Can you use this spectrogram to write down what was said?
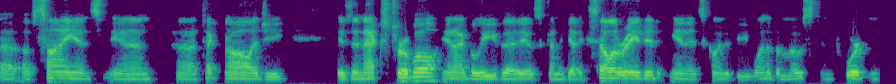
uh, of science and uh, technology is inexorable, and I believe that it's going to get accelerated, and it's going to be one of the most important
